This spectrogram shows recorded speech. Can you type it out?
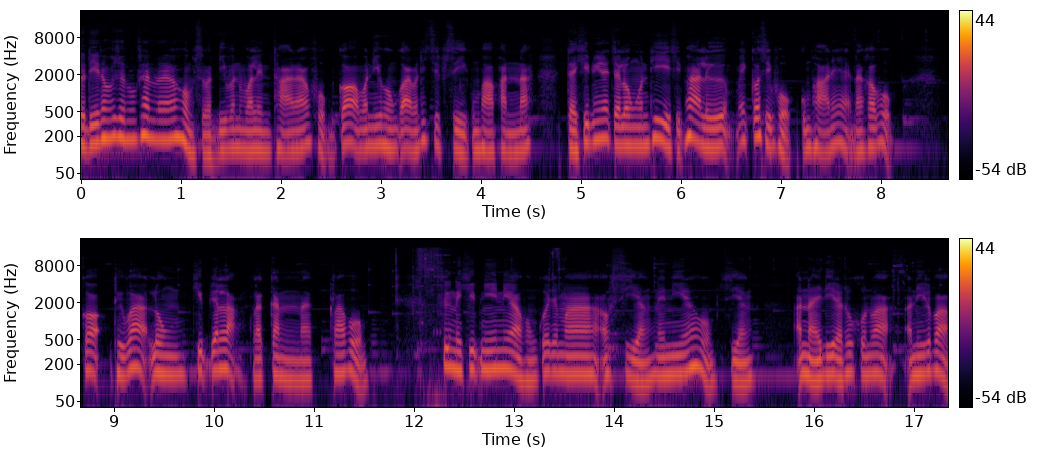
วัสดีท่านผู้ชมทุกท่านนะครับผมสวัสดีวันวาเลนไทน์นะครับผมก็วันนี้ผมก็อ่านวันที่ 14 กุมภาพันธ์นะแต่คลิปนี้น่าจะลงวันที่ 15 หรือไม่ก็ 16 กุมภาเนี่ยนะครับผมก็ถือว่าลงคลิปย้อนหลังแล้วกันนะครับผม ซึ่งในคลิปนี้เนี่ยผมก็จะมาเอาเสียงในนี้นะครับผมเสียงอันไหนดีล่ะทุกคนว่าอันนี้หรือเปล่า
